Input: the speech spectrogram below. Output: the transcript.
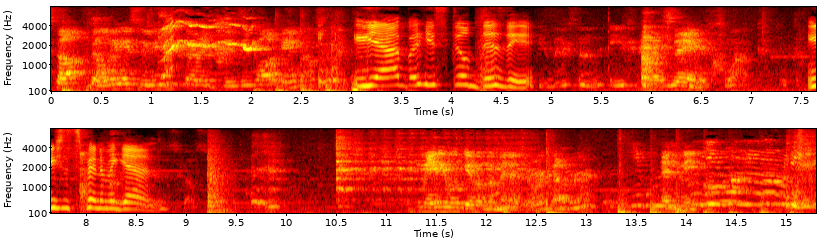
Did you stop filming as soon as you started dizzy walking? Yeah, but he's still dizzy. Same. You should spin him again. Maybe we'll give him a minute to recover. And me.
